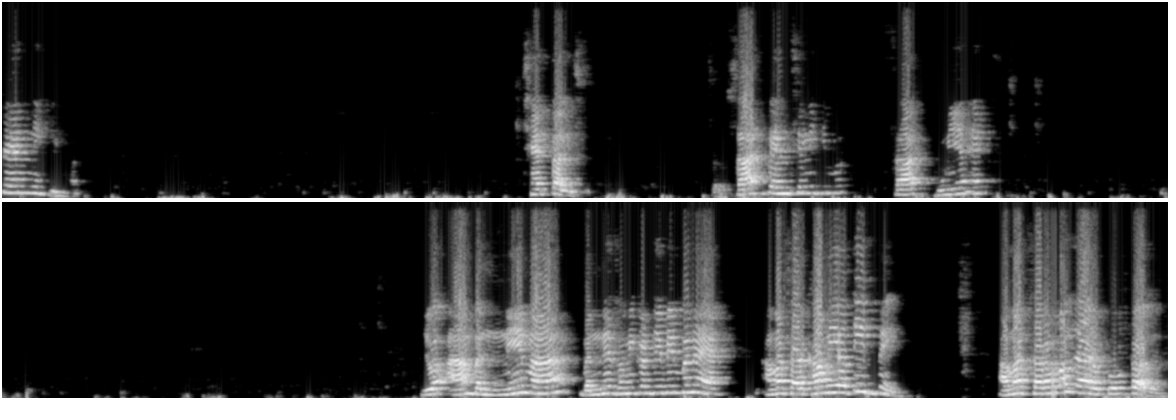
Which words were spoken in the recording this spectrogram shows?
પેનની કિંમત છેતાલીસ ચલો સાત પેન્સિલની કિંમત સાત ગુણ્યા એક્સ જો આ બંનેમાં બંને સમીકરણ જે મેં બનાવ્યા આમાં સરખામણી હતી જ નહીં. આમાં સરવાળો જ આવ્યો ટોટલ.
